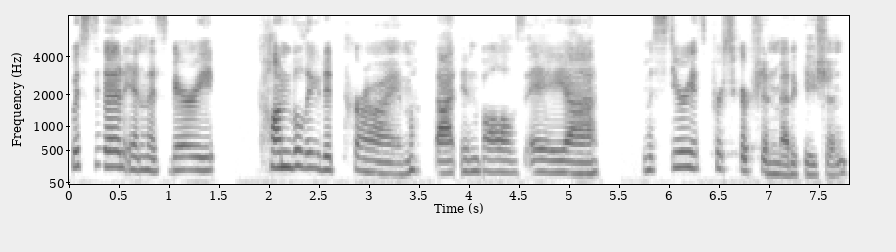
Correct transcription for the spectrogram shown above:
twisted in this very convoluted crime that involves a uh, mysterious prescription medication.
